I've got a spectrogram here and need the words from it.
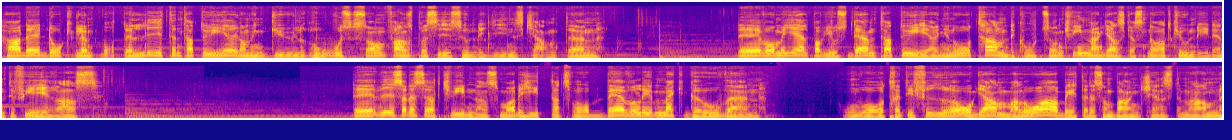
hade dock glömt bort en liten tatuering av en gul ros som fanns precis under jeanskanten. Det var med hjälp av just den tatueringen och tandkort som kvinnan ganska snart kunde identifieras. Det visade sig att kvinnan som hade hittats var Beverly McGowan. Hon var 34 år gammal och arbetade som banktjänsteman.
